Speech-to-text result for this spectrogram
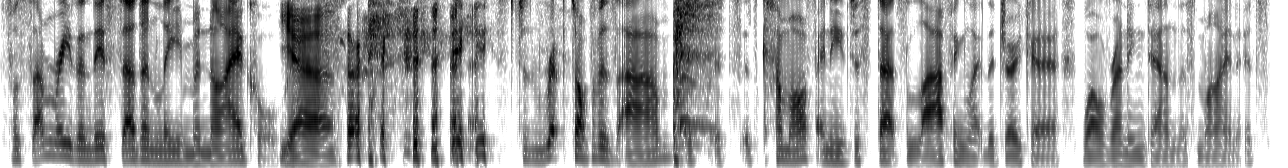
for some reason, they're suddenly maniacal. Yeah. So he's just ripped off of his arm. It's, it's it's come off, and he just starts laughing like the Joker while running down this mine. It's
